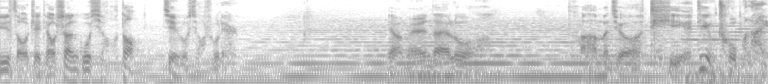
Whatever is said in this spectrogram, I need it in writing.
须走这条山谷小道进入小树林。要没人带路，他们就铁定出不来。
